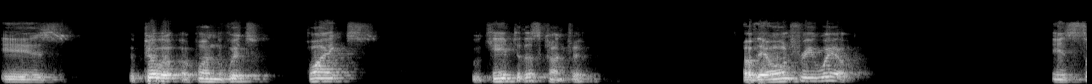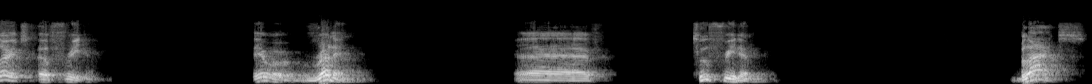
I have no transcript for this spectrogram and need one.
is the pillar upon which whites who came to this country of their own free will in search of freedom. They were running uh, to freedom. Blacks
